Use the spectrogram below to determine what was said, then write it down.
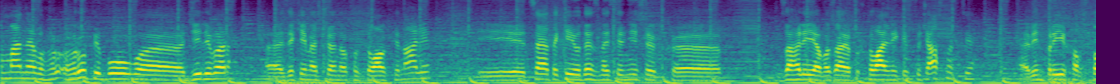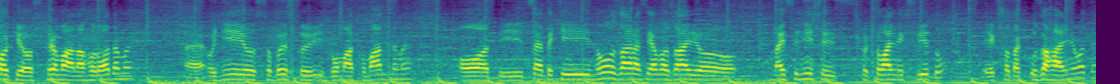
У мене в групі був е, Джілівер, е, з яким я щойно фехтував в фіналі. І це такий один з найсильніших, е, взагалі я вважаю, фехтувальників сучасності. Е, Він приїхав з Токіо з трьома нагородами, е, однією особистою і двома командними. От, і це такий, ну зараз я вважаю, найсильніший з фехтувальник світу, якщо так узагальнювати.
